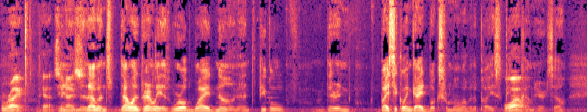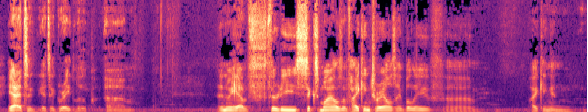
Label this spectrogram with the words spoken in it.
Right. Yeah, it's and nice. That one's that one apparently is worldwide known, and people they're in bicycling guidebooks from all over the place. People wow. come here, so yeah, it's a it's a great loop. Um, and we have 36 miles of hiking trails, I believe. Um, hiking and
